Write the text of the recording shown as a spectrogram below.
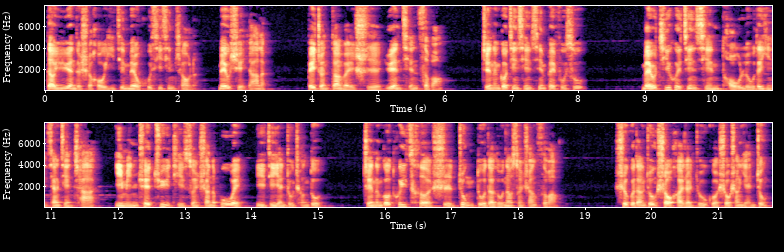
到医院的时候，已经没有呼吸、心跳了，没有血压了，被诊断为是院前死亡，只能够进行心肺复苏，没有机会进行头颅的影像检查。以明确具体损伤的部位以及严重程度，只能够推测是重度的颅脑损伤死亡。事故当中，受害人如果受伤严重，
